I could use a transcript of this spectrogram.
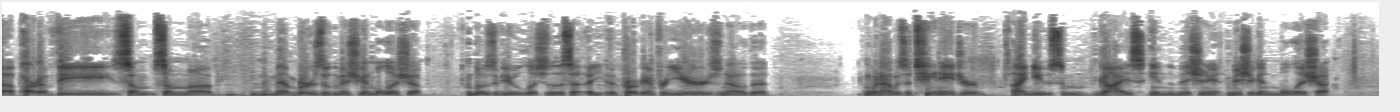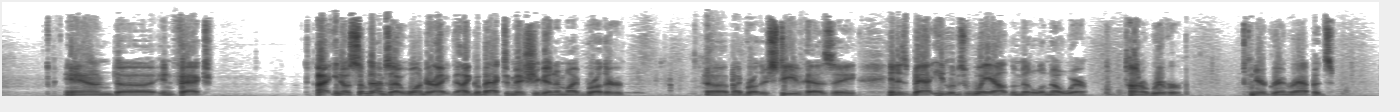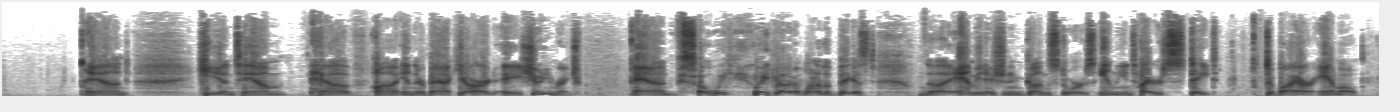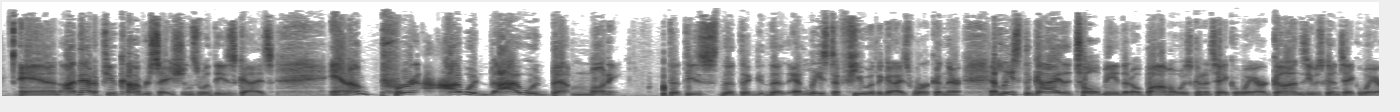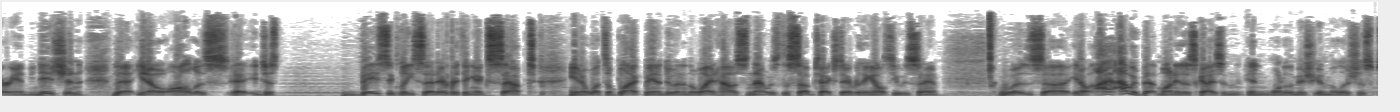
uh, part of the some some uh, members of the Michigan militia, those of you who listen to this uh, program for years know that when I was a teenager, I knew some guys in the Michigan, Michigan militia. And uh, in fact, I, you know, sometimes I wonder. I, I, go back to Michigan, and my brother, uh, my brother Steve, has a in his back. He lives way out in the middle of nowhere, on a river near Grand Rapids, and he and Tam have uh, in their backyard a shooting range. And so we, we go to one of the biggest uh, ammunition and gun stores in the entire state to buy our ammo. And I've had a few conversations with these guys, and I'm I would I would bet money that these that the that at least a few of the guys working there, at least the guy that told me that Obama was going to take away our guns, he was going to take away our ammunition, that you know all this uh, just basically said everything except, you know, what's a black man doing in the White House, and that was the subtext to everything else he was saying. Was uh, you know, I, I, would bet money this guy's in, in one of the Michigan militias,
